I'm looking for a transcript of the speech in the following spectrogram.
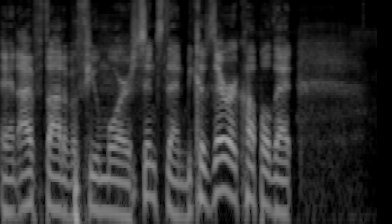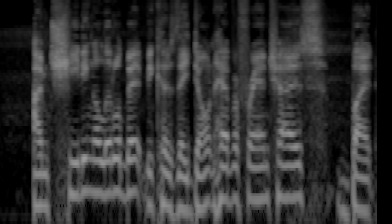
And i've thought of a few more since then because there are a couple that i'm cheating a little bit because they don't have a franchise but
